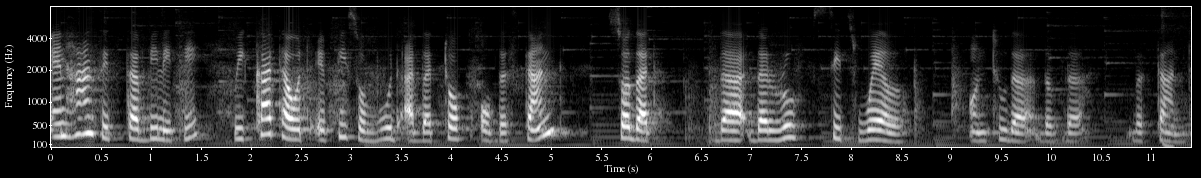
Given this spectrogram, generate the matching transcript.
Enhance its stability, we cut out a piece of wood at the top of the stand so that the, the roof sits well onto the, the, the, the stand.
